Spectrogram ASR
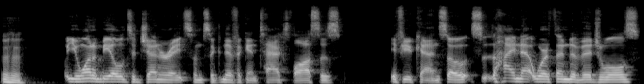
Mm-hmm. You want to be able to generate some significant tax losses if you can. So, so high net worth individuals,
